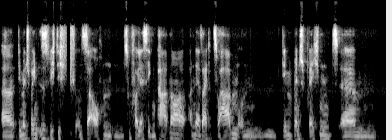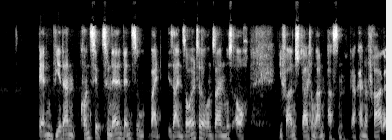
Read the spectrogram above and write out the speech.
Äh, dementsprechend ist es wichtig für uns da auch einen, einen, zuverlässigen Partner an der Seite zu haben und dementsprechend ähm, werden wir dann konzeptionell, wenn es so weit sein sollte und sein muss, auch die Veranstaltung anpassen. Gar keine Frage.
